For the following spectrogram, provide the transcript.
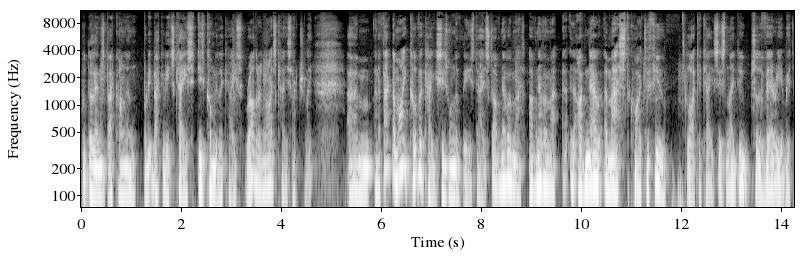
put the lens back on and put it back in its case. It did come with a case, rather a nice case actually. Um, and in fact, I might cover cases one of these days. I've never, I've never, I've now amassed quite a few Leica cases, and they do sort of vary a bit.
